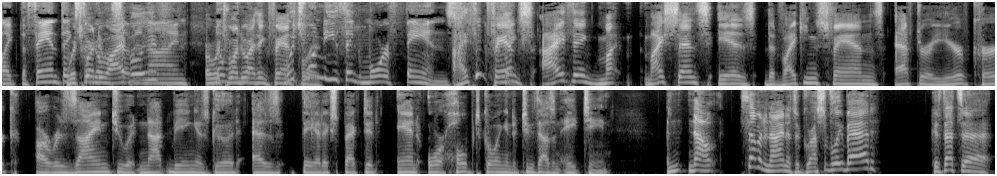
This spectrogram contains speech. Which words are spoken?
Like the fan thinks Which one do I believe? nine, Or which one do I think fans Which one do you think more fans? I think fans. I think my my sense is that Vikings fans, after a year of Kirk, are resigned to it not being as good as they had expected and or hoped going into 2018. Now, seven and nine is aggressively bad because that's a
